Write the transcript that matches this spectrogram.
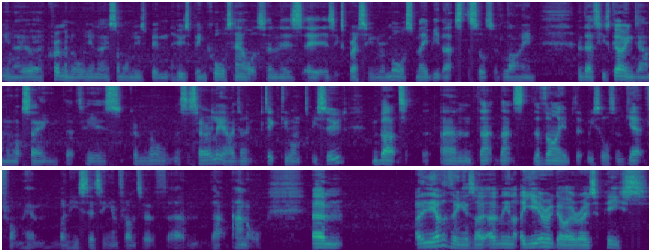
you know a criminal, you know, someone who's been who's been caught out and is is expressing remorse. Maybe that's the sort of line that he's going down. I'm not saying that he is criminal necessarily. I don't particularly want to be sued, but um, that that's the vibe that we sort of get from him when he's sitting in front of um, that panel. Um, uh, the other thing is, I, I, mean, a year ago I wrote a piece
